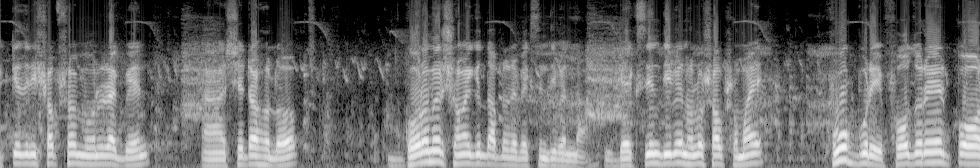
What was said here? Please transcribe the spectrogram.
একটি জিনিস সবসময় মনে রাখবেন সেটা হলো গরমের সময় কিন্তু আপনারা ভ্যাকসিন দিবেন না। ভ্যাকসিন দিবেন হলো সব সময় খুব ভোরে, ফজরের পর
